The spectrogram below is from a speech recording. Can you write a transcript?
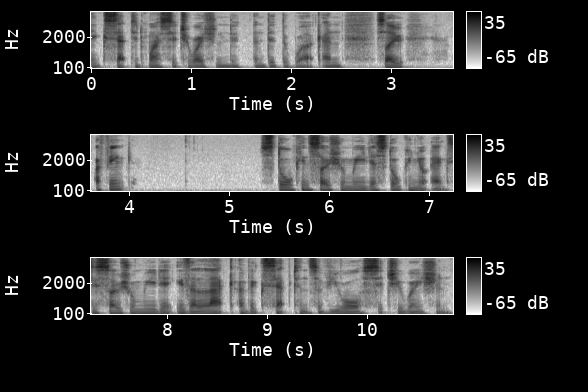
accepted my situation and did the work. And so I think stalking social media, stalking your ex's social media is a lack of acceptance of your situation.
